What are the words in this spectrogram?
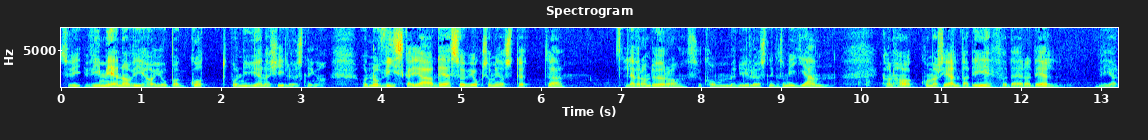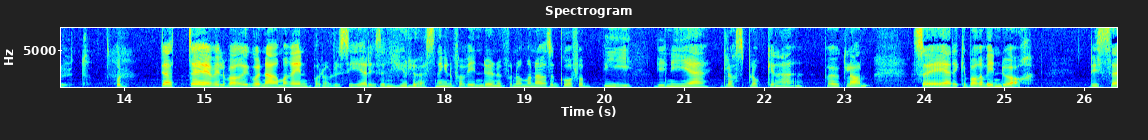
Så vi, vi mener vi har jobba godt på nye energiløsninger. Og når vi skal gjøre det, så er vi også med å støtte leverandører som kommer med nye løsninger, som igjen kan ha kommersiell verdi for deres del videre ut. Og Dette vil jeg bare gå nærmere inn på når du sier disse nye løsningene for vinduene. For når man altså går forbi de nye glassblokkene på Haukeland, så er det ikke bare vinduer. Disse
